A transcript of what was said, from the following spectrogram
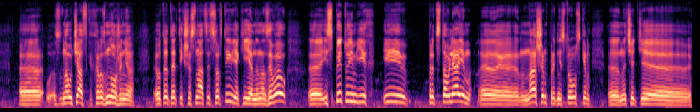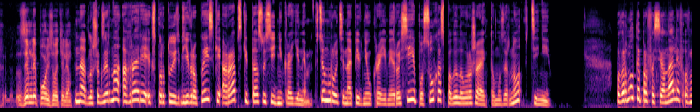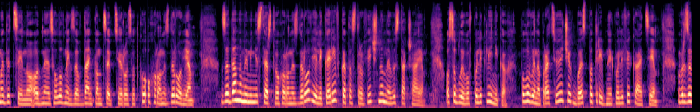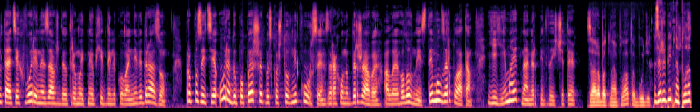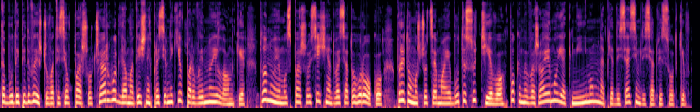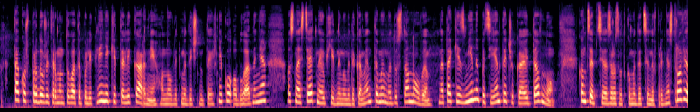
на участках розмноження от тих 16 сортів, які я не називав, іспитуємо їх і представляємо нашим придністровським значить, землепользователям. Надлишок зерна аграрії експортують в європейські, арабські та сусідні країни. В цьому році на півдні України і Росії посуха спалила урожай, тому зерно в ціні. Повернути професіоналів в медицину одне з головних завдань концепції розвитку охорони здоров'я. За даними Міністерства охорони здоров'я, лікарів катастрофічно не вистачає, особливо в поліклініках. Половина працюючих без потрібної кваліфікації. В результаті хворі не завжди отримують необхідне лікування відразу. Пропозиція уряду, по-перше, безкоштовні курси за рахунок держави, але головний стимул зарплата. Її мають намір підвищити. Заработная плата будет Заробітна плата буде підвищуватися в першу чергу для медичних працівників первинної ланки. Плануємо з 1 січня 2020 року. При тому, що це має бути суттєво, поки ми вважаємо як мінімум на 50-70%. Також продовжать ремонтувати поліклініки та лікарні, оновлять медичну техніку, обладнання, оснастять необхідними медикаментами медустанови. На такі зміни пацієнти чекають давно. Концепція з розвитку медицини в Придністров'ї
